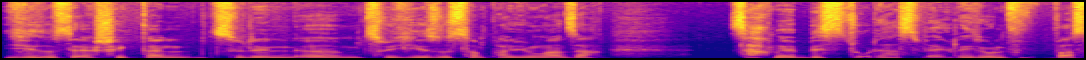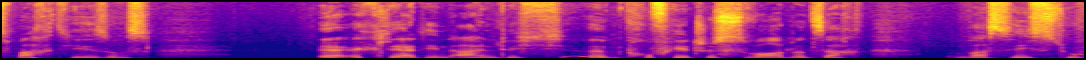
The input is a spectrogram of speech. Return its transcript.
Jesus, er schickt dann zu, den, ähm, zu Jesus ein paar Jünger und sagt, sag mir, bist du das wirklich? Und was macht Jesus? Er erklärt ihn eigentlich ein prophetisches Wort und sagt, was siehst du?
